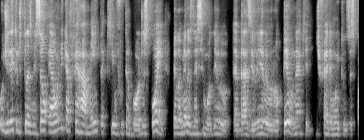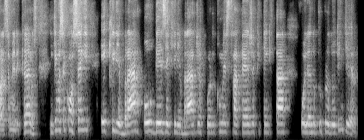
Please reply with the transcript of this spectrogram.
O direito de transmissão é a única ferramenta que o futebol dispõe, pelo menos nesse modelo eh, brasileiro europeu, né, que difere muito dos esportes americanos, em que você consegue equilibrar ou desequilibrar de acordo com uma estratégia que tem que estar olhando para o produto inteiro.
